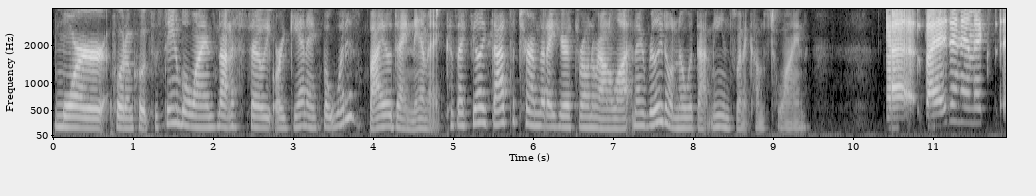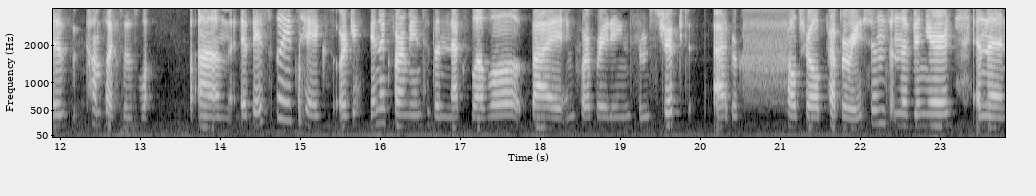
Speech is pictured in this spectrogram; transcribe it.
more quote unquote sustainable wines, not necessarily organic, but what is biodynamic? Because I feel like that's a term that I hear thrown around a lot, and I really don't know what that means when it comes to wine. Uh, biodynamics is complex as well. Um, it basically takes organic farming to the next level by incorporating some strict agricultural preparations in the vineyard, and then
